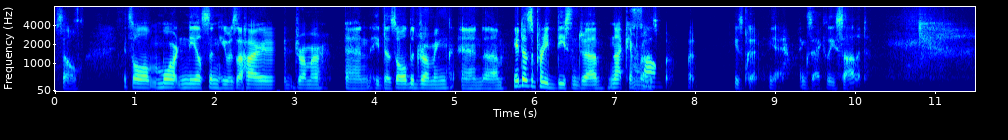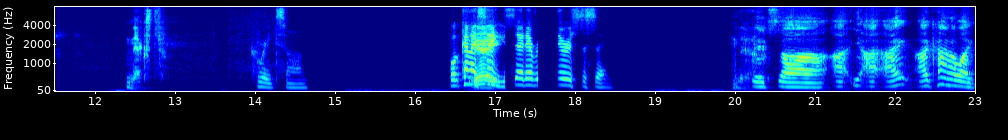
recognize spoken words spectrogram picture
So it's all Morten Nielsen. He was a hired drummer, and he does all the drumming, and um, he does a pretty decent job. Not Kim Ruzz, but, but he's good. Yeah, exactly. Solid. Next. Great song. What can I Yeah. say? You said everything there is to say. Yeah. It's uh, I, yeah, I, I, I kind of like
